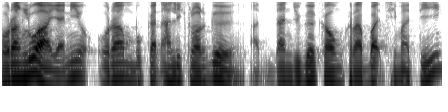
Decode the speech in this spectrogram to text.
orang luar yakni orang bukan ahli keluarga dan juga kaum kerabat si mati,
